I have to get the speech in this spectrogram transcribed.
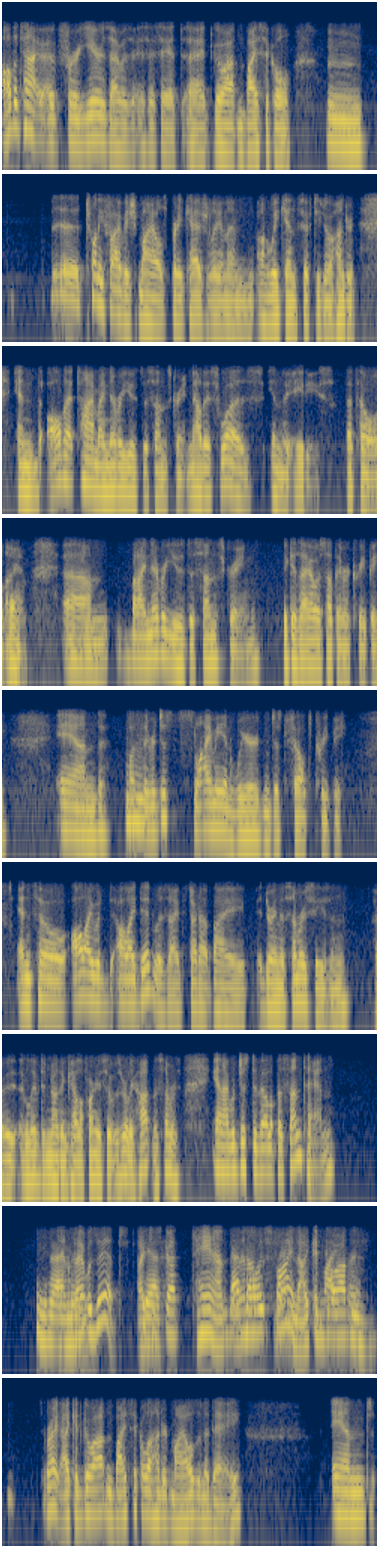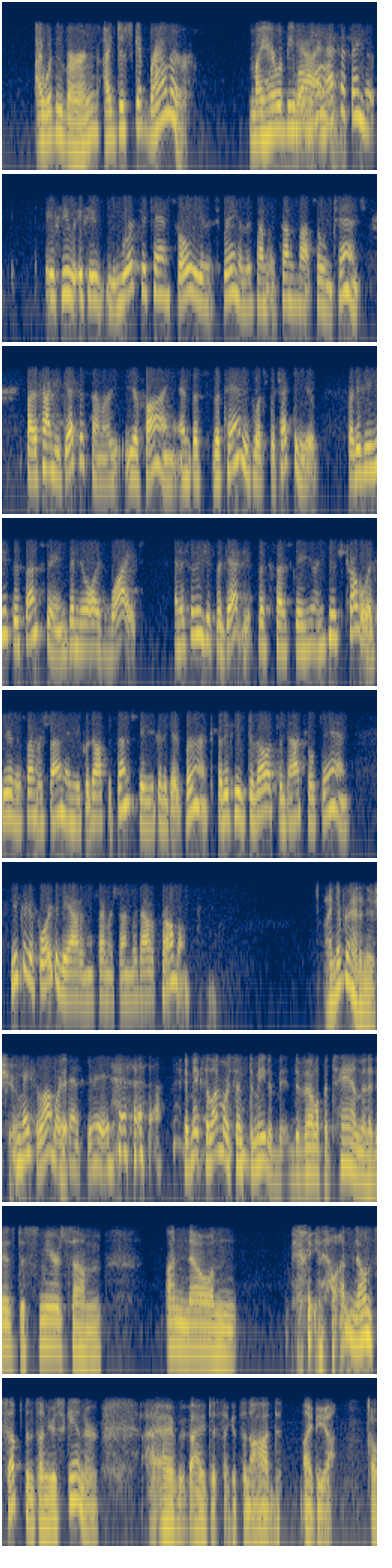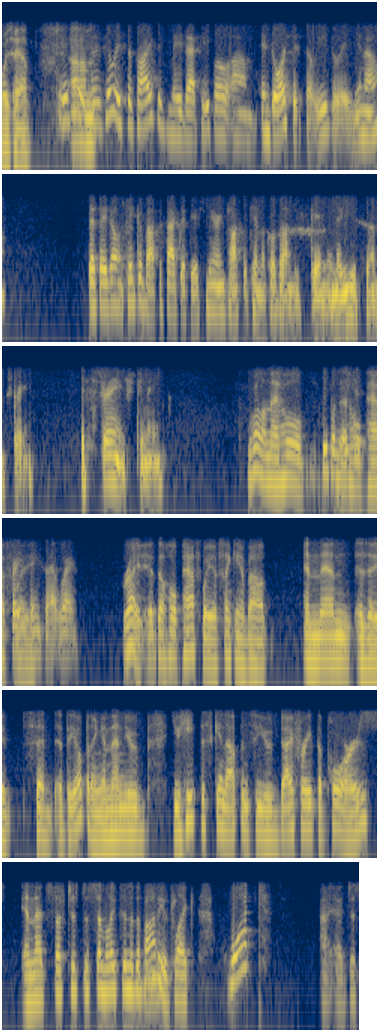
All the time uh, for years, I was, as I say, I'd, I'd go out and bicycle. Mm, 25-ish uh, miles pretty casually, and then on weekends 50 to 100. And all that time, I never used a sunscreen. Now this was in the 80s. That's how old I am. Um, but I never used a sunscreen because I always thought they were creepy, and plus mm-hmm. they were just slimy and weird and just felt creepy. And so all I would all I did was I'd start out by during the summer season. I lived in Northern California, so it was really hot in the summers, and I would just develop a suntan Exactly. And that was it. I yes. just got tanned, That's and then I was fine. I could go out approach. and right. I could go out and bicycle a hundred miles in a day, and I wouldn't burn. I'd just get browner. My hair would be yeah, more blonde. and that's the thing. If you if you work your tan slowly in the spring and the sun the sun's not so intense, by the time you get to summer, you're fine, and the the tan is what's protecting you. But if you use the sunscreen, then you're always white, and as soon as you forget the sunscreen, you're in huge trouble. If you're in the summer sun and you forgot the sunscreen, you're going to get burned. But if you've developed a natural tan, you could afford to be out in the summer sun without a problem. I never had an issue. It makes a lot more it, sense to me. it makes a lot more sense to me to be, develop a tan than it is to smear some unknown, you know, unknown substance on your skin. Or I, I, I just think it's an odd idea. Always have. It is. Um, it really surprises me that people um, endorse it so easily. You know, that they don't think about the fact that they're smearing toxic chemicals on the skin when they use sunscreen. It's strange to me. Well, and that whole people that need whole to pathway, frame things that way. Right, the whole pathway of thinking about, and then as I said at the opening, and then you you heat the skin up, and so you diaphragm the pores, and that stuff just assimilates into the body. Mm-hmm. It's like what? I, I just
